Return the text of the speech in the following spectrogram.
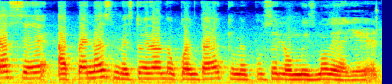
Ya sé, apenas me estoy dando cuenta que me puse lo mismo de ayer.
